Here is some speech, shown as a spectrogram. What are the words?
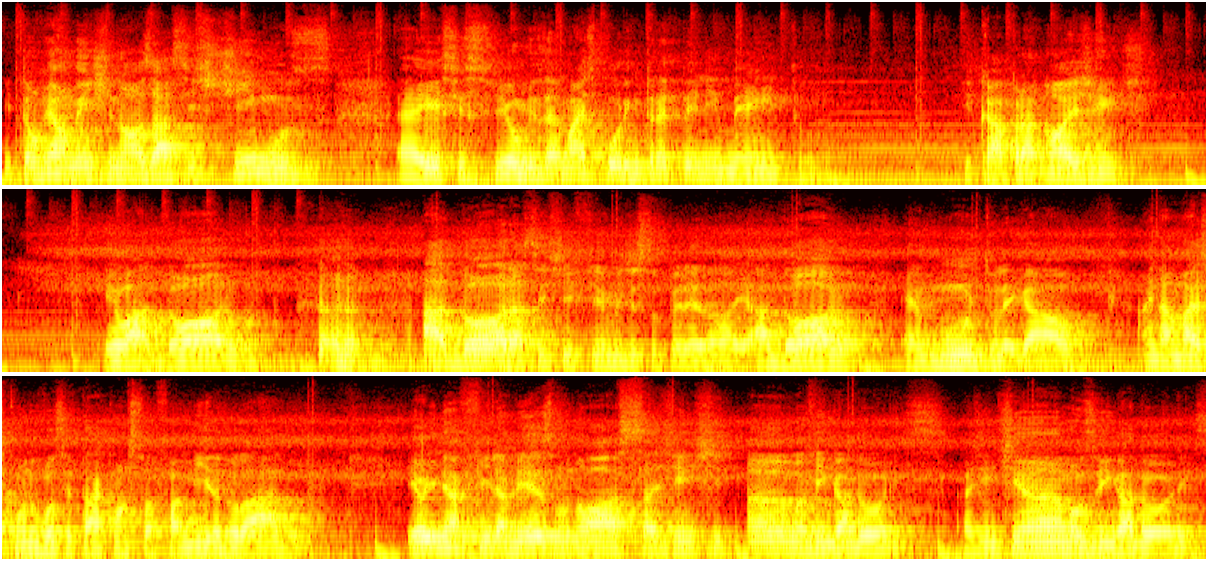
Então, realmente, nós assistimos é, esses filmes é mais por entretenimento. E cá para nós, gente, eu adoro, adoro assistir filmes de super-herói, adoro, é muito legal. Ainda mais quando você está com a sua família do lado eu e minha filha mesmo, nossa, a gente ama Vingadores. A gente ama os Vingadores.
